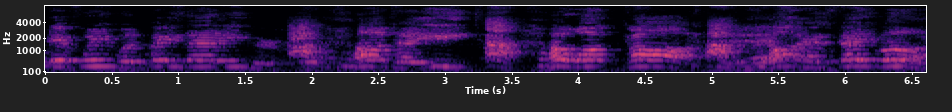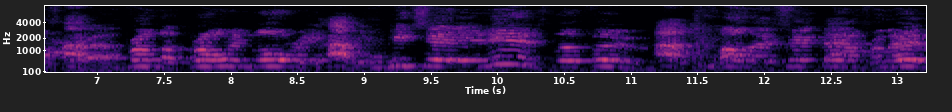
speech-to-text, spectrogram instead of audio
if we would be that eager uh, to eat uh, what God uh, uh, has gave us from the throne in glory, He said it is the food uh, that's sent down from heaven.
